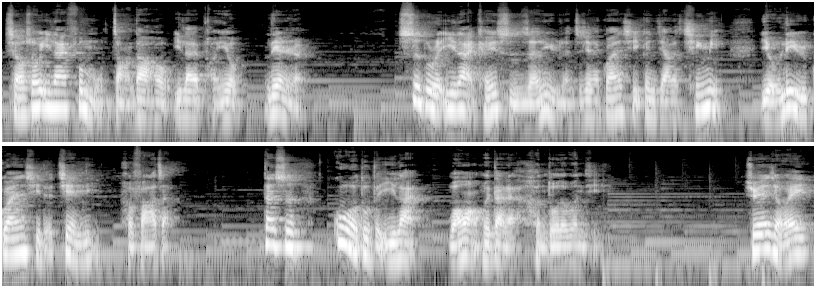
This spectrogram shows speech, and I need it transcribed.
小时候依赖父母，长大后依赖朋友、恋人。适度的依赖可以使人与人之间的关系更加的亲密，有利于关系的建立和发展。但是过度的依赖往往会带来很多的问题。学员小 A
